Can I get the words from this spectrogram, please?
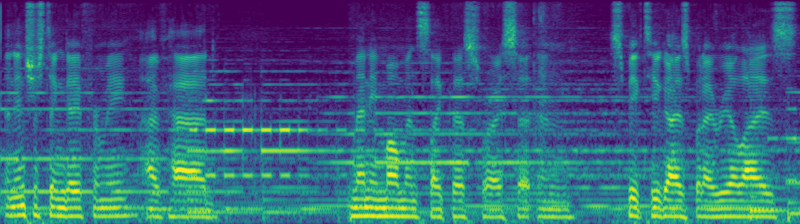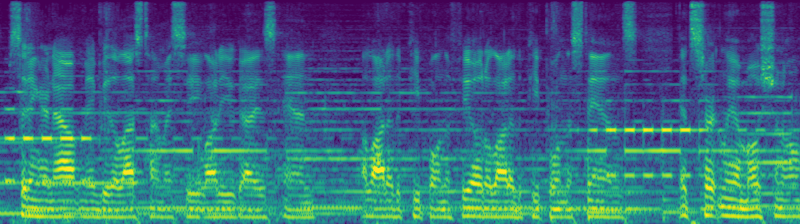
an interesting day for me. I've had many moments like this where I sit and speak to you guys, but I realize sitting here now, may be the last time I see a lot of you guys and a lot of the people in the field, a lot of the people in the stands. It's certainly emotional,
